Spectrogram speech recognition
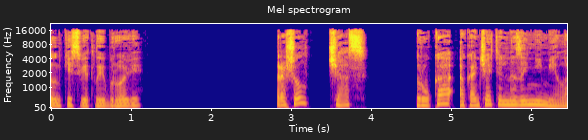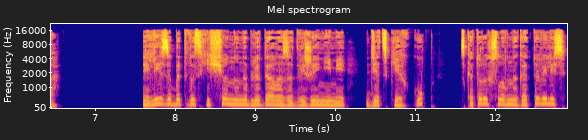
тонкие светлые брови. Прошел час. Рука окончательно занемела. Элизабет восхищенно наблюдала за движениями детских губ, с которых словно готовились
